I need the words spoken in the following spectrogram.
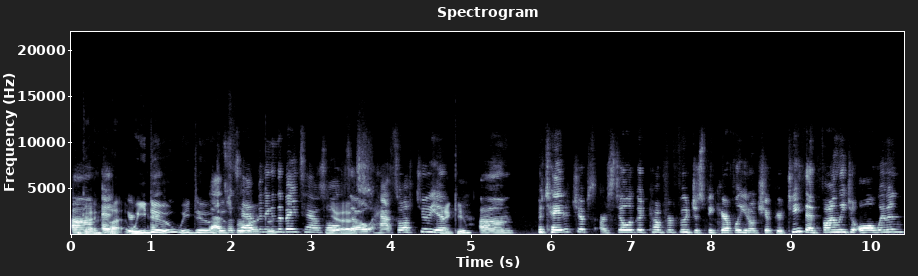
Um, okay, and we do, we do. That's what's happening in the Bates household. Yes. So hats off to you. Thank you. Um, potato chips are still a good comfort food. Just be careful you don't chip your teeth. And finally, to all women,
